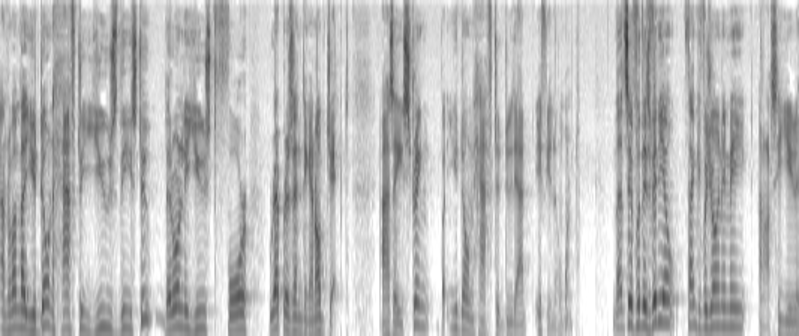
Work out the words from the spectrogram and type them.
And remember, you don't have to use these two. They're only used for representing an object as a string, but you don't have to do that if you don't want. That's it for this video. Thank you for joining me, and I'll see you in the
